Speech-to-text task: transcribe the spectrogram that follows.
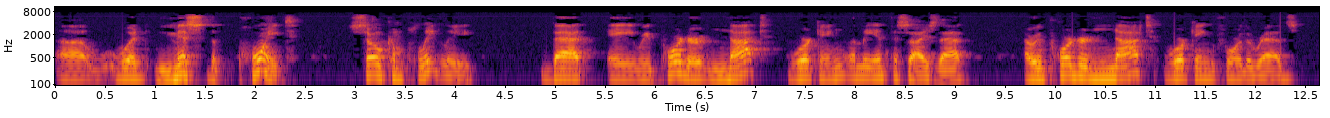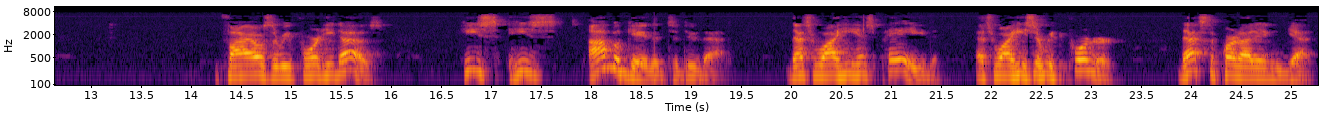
uh, would miss the point so completely that a reporter not working, let me emphasize that, a reporter not working for the Reds files the report he does. He's, he's obligated to do that. That's why he has paid. That's why he's a reporter. That's the part I didn't get.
